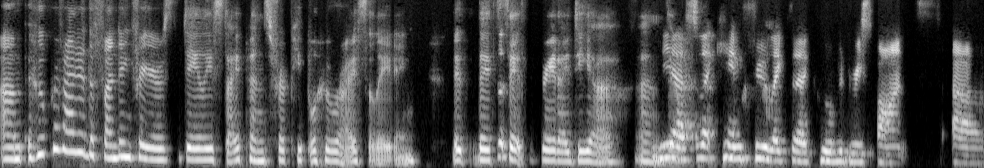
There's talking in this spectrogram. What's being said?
um, who provided the funding for your daily stipends for people who were isolating? It, they say it's a great idea. Yeah, so that came through like the COVID response uh,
